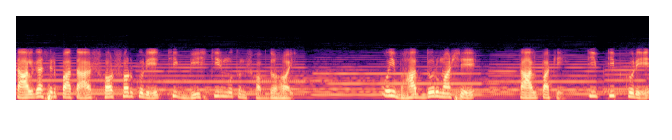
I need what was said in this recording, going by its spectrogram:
তাল গাছের পাতা সরসর করে ঠিক বৃষ্টির মতন শব্দ হয়। ওই ভাদ্র মাসে তাল পাকে টিপ টিপ করে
